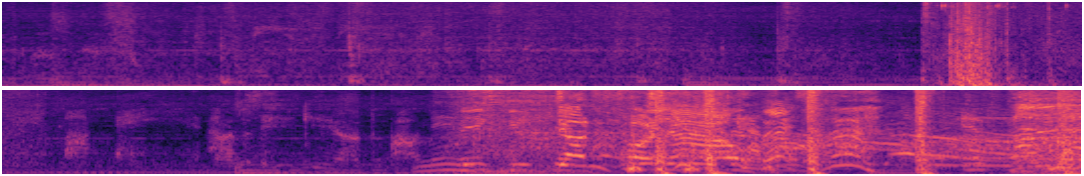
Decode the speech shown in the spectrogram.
Done for now!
